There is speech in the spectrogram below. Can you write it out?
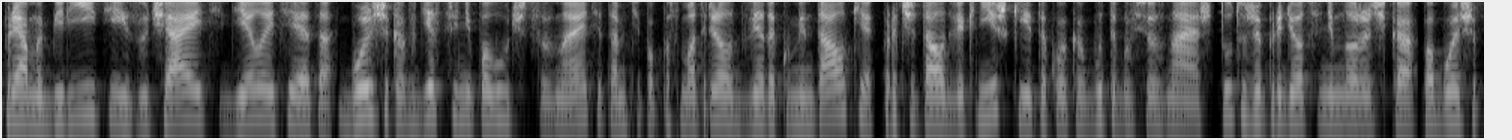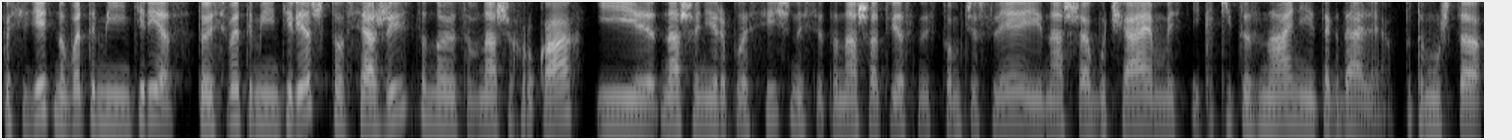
прямо берите, изучайте, делайте это. Больше как в детстве не получится, знаете, там типа посмотрел две документалки, прочитал две книжки и такой, как будто бы все знаешь. Тут уже придется немножечко побольше посидеть, но в этом и интерес. То есть в этом и интерес, что вся жизнь становится в наших руках, и наша нейропластичность — это наша ответственность в том числе, и наша обучаемость, и какие-то знания и так далее. Потому что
